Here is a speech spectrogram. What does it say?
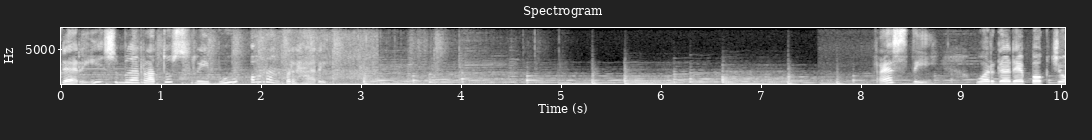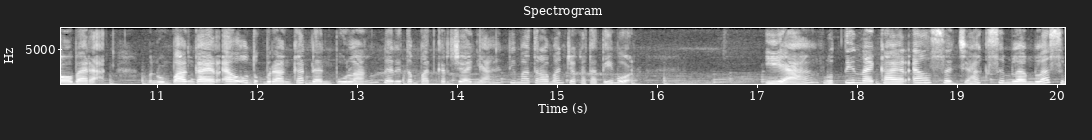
dari 900 ribu orang per hari. Resti, warga Depok, Jawa Barat, menumpang KRL untuk berangkat dan pulang dari tempat kerjanya di Matraman, Jakarta Timur. Ia rutin naik KRL sejak 1996.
